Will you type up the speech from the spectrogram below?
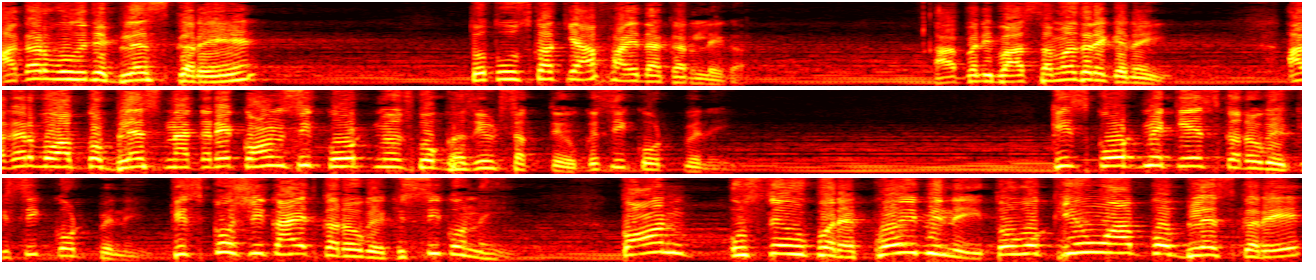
अगर वो तुझे ब्लेस करें तो तू उसका क्या फ़ायदा कर लेगा? आप मेरी बात समझ रहे कि नहीं? अगर वो आपको ब्लेस ना करे, कौन सी कोर्ट में उसको घसीट सकते हो? किसी कोर्ट में नहीं। किस कोर्ट में केस करोगे? किसी कोर्ट पे नहीं। किसको शिकायत करोगे? किसी को नहीं। कौन उससे ऊपर है? कोई भी नहीं। तो वो क्यों आपको ब्लेस करे?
